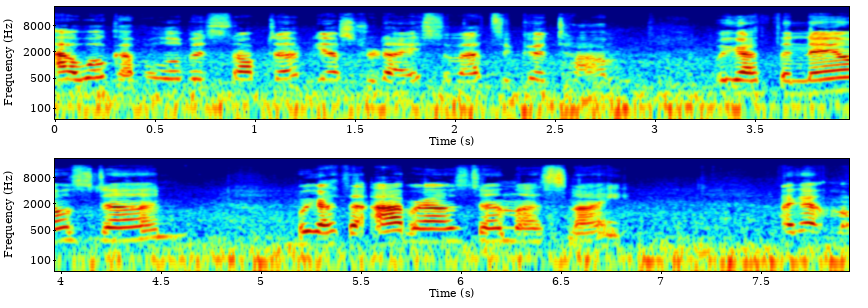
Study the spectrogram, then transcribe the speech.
I woke up a little bit stopped up yesterday, so that's a good time. We got the nails done. We got the eyebrows done last night. I got my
